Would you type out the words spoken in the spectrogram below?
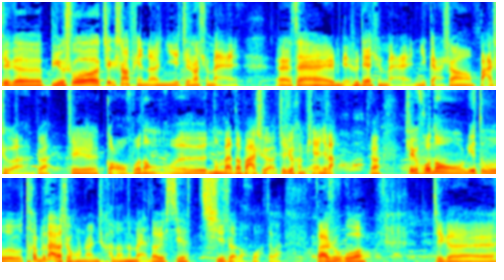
这个比如说这个商品呢，你经常去买，呃，在免税店去买，你赶上八折，对吧？这个搞活动，呃，能买到八折，这就很便宜了，对吧？这个活动力度特别大的时候呢，你可能能买到一些七折的货，对吧？但如果这个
